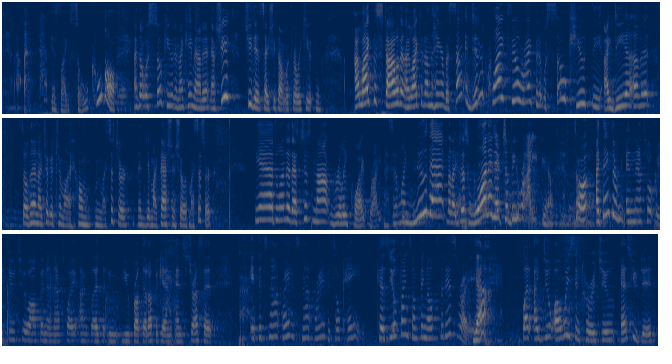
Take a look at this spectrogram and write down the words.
That is like so cool. Yeah. I thought it was so cute, and I came out at it. Now she she did say she thought it looked really cute, and I liked the style of it. I liked it on the hanger, but some it didn't quite feel right. But it was so cute, the idea of it. So then I took it to my home, my sister, and did my fashion show with my sister. Yeah, Delinda, that's just not really quite right. And I said, well, I knew that, but I yeah. just wanted it to be right. You know. So I think the and that's what we do too often, and that's why I'm glad that you you brought that up again and stress it. If it's not right, it's not right. It's okay because you'll find something else that is right. Yeah. But I do always encourage you, as you did,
